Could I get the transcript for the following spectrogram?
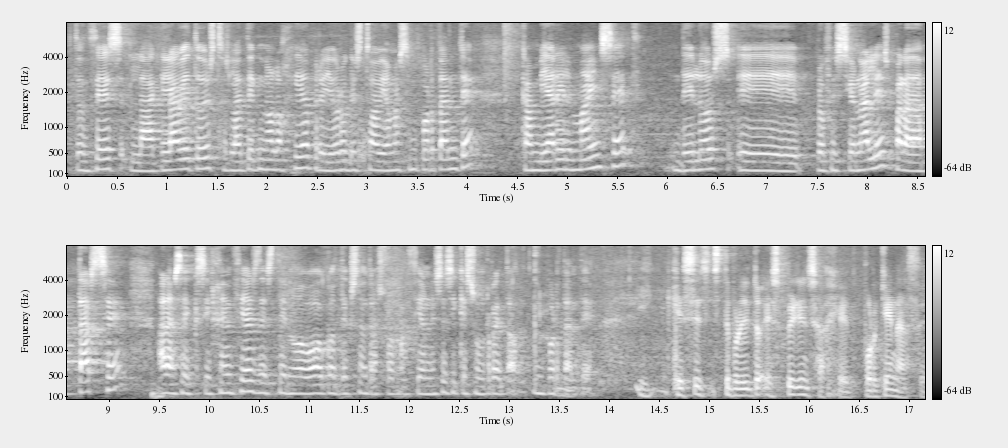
Entonces, la clave de todo esto es la tecnología, pero yo creo que es todavía más importante cambiar el mindset de los profesionales para adaptarse a las exigencias de este nuevo contexto de transformación. Ese sí que es un reto importante. ¿Y qué es este proyecto Experience Ahead? ¿Por qué nace?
